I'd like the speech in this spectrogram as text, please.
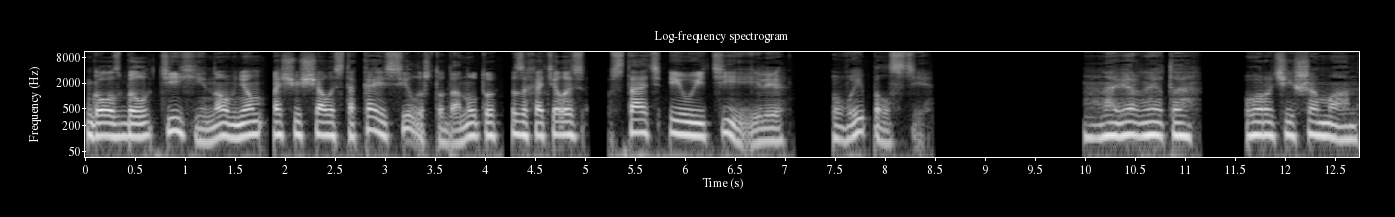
Голос был тихий, но в нем ощущалась такая сила, что Дануту захотелось встать и уйти или выползти. «Наверное, это орочий шаман»,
